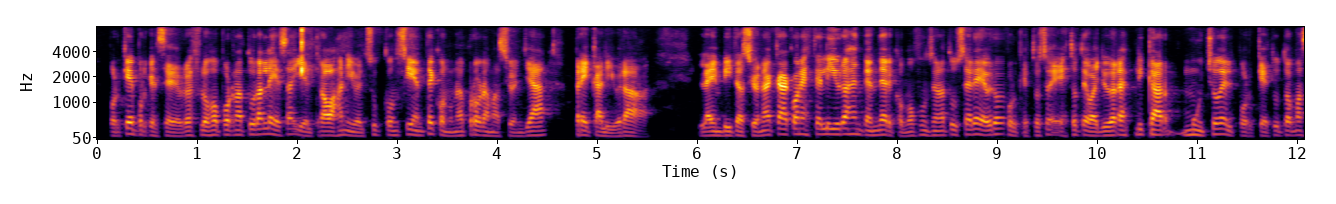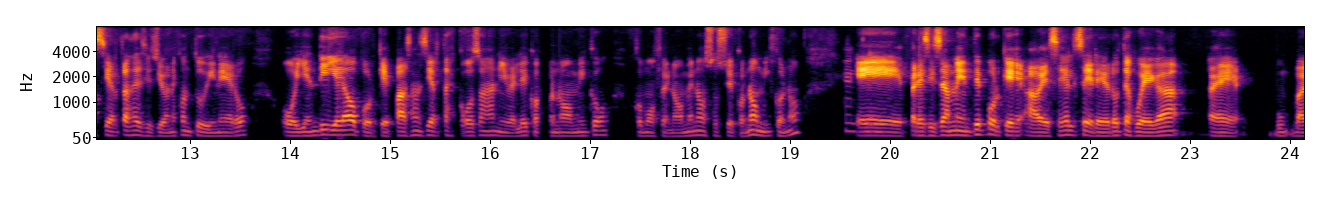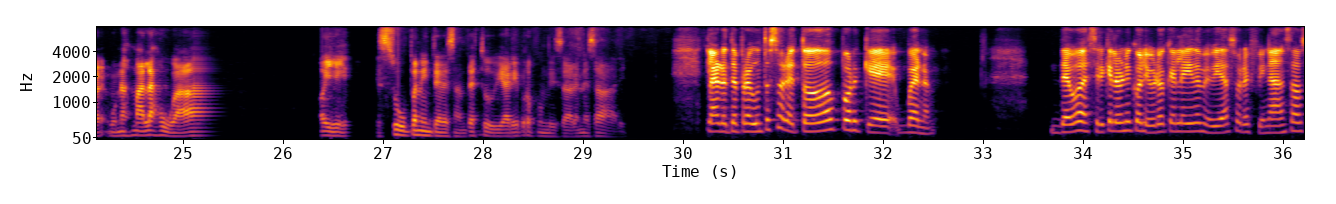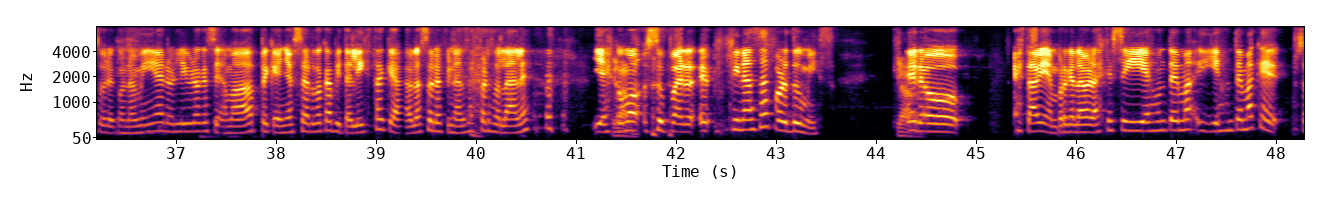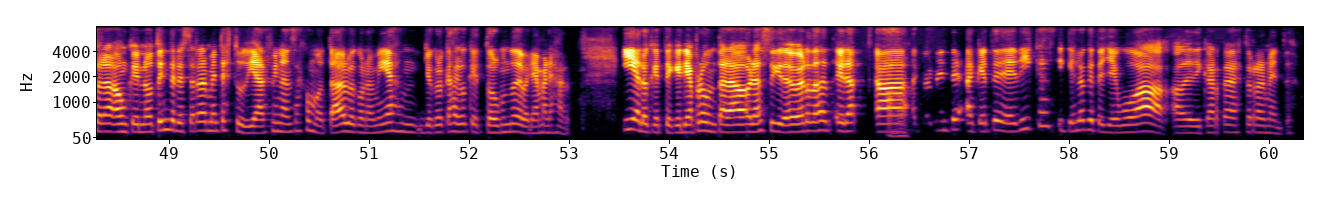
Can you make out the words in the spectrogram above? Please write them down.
¿Por qué? Porque el cerebro es flojo por naturaleza y él trabaja a nivel subconsciente con una programación ya precalibrada. La invitación acá con este libro es entender cómo funciona tu cerebro, porque esto, esto te va a ayudar a explicar mucho del por qué tú tomas ciertas decisiones con tu dinero hoy en día o por qué pasan ciertas cosas a nivel económico como fenómeno socioeconómico, ¿no? Eh, precisamente porque a veces el cerebro te juega eh, unas malas jugadas y es súper interesante estudiar y profundizar en esa área. Claro, te pregunto sobre todo porque, bueno, Debo decir que el único libro que he leído en mi vida sobre finanzas o sobre economía era un libro que se llamaba Pequeño Cerdo Capitalista, que habla sobre finanzas personales. Y es como súper... Eh, finanzas for dummies. Pero está bien, porque la verdad es que sí, es un tema, y es un tema que, aunque no te interese realmente estudiar finanzas como tal o economía, yo creo que es algo que todo el mundo debería manejar. Y a lo que te quería preguntar ahora, sí, de verdad, era actualmente a qué te dedicas y qué es lo que te llevó a, a dedicarte a esto realmente.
